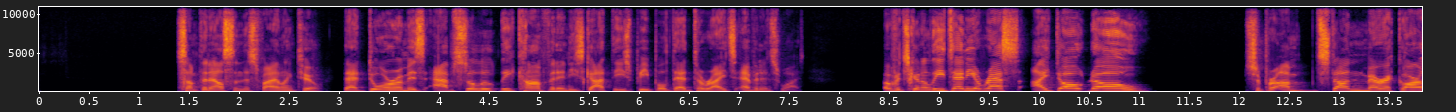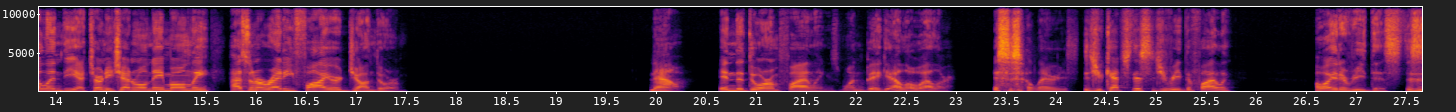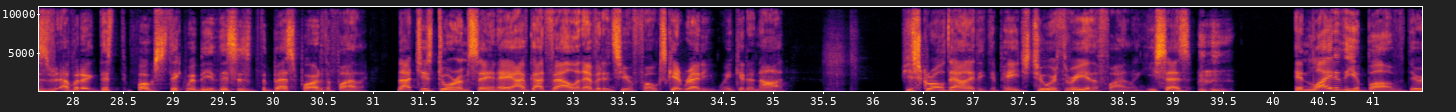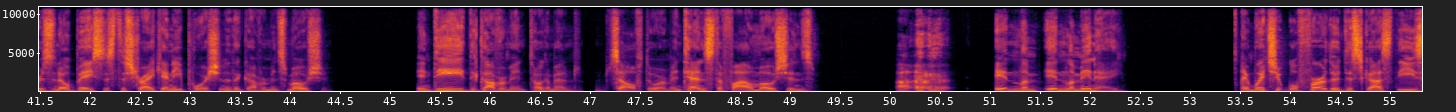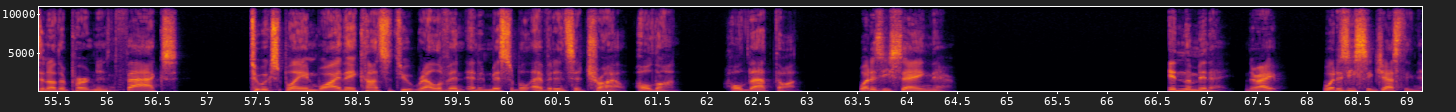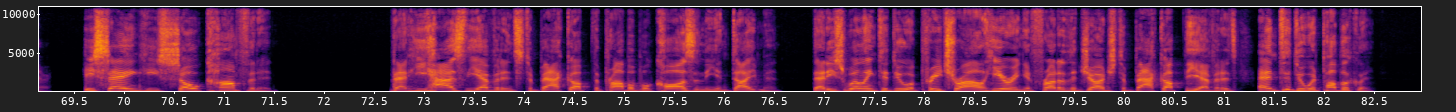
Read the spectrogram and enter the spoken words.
something else in this filing, too that Durham is absolutely confident he's got these people dead to rights evidence wise. If it's going to lead to any arrests, I don't know. I'm stunned. Merrick Garland, the attorney general name only, hasn't already fired John Durham. Now, in the Durham filing is one big LOLer. This is hilarious. Did you catch this? Did you read the filing? Oh, I want you to read this. This is, I'm gonna, this, folks, stick with me. This is the best part of the filing. Not just Durham saying, hey, I've got valid evidence here, folks. Get ready, wink and a nod. If you scroll down, I think to page two or three of the filing, he says, in light of the above, there is no basis to strike any portion of the government's motion. Indeed, the government, talking about himself, Durham, intends to file motions uh, in, in limine in which it will further discuss these and other pertinent facts to explain why they constitute relevant and admissible evidence at trial. Hold on. Hold that thought. What is he saying there? In limine, right? What is he suggesting there? He's saying he's so confident that he has the evidence to back up the probable cause in the indictment that he's willing to do a pretrial hearing in front of the judge to back up the evidence and to do it publicly.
